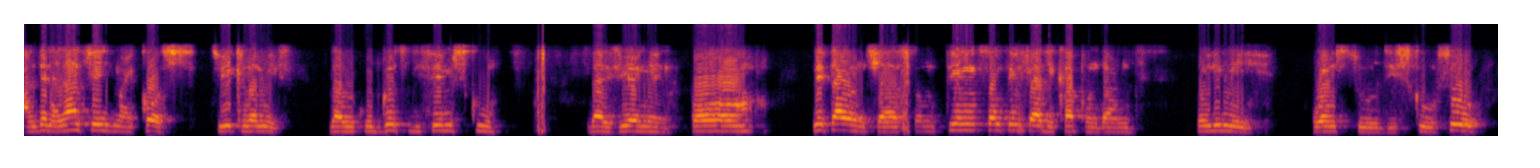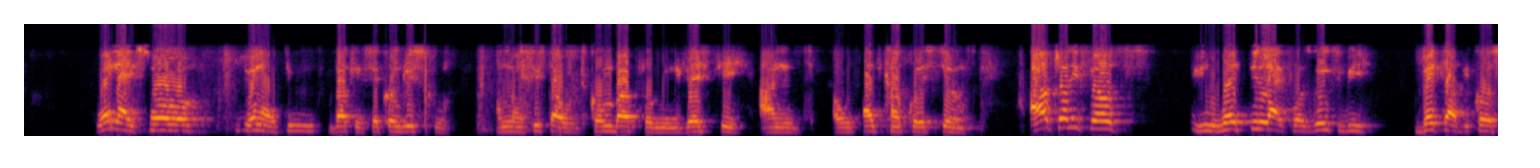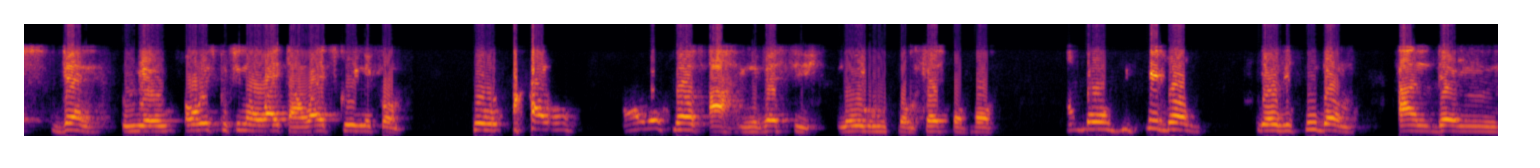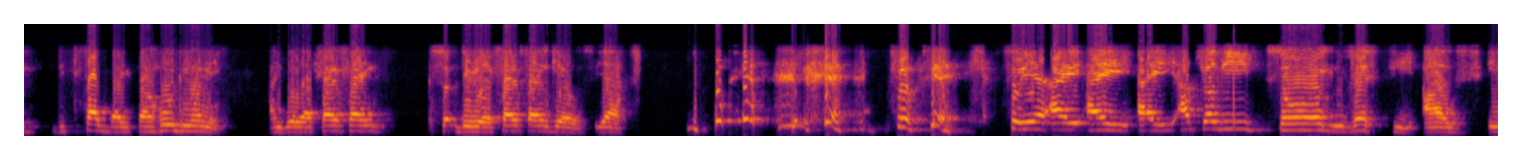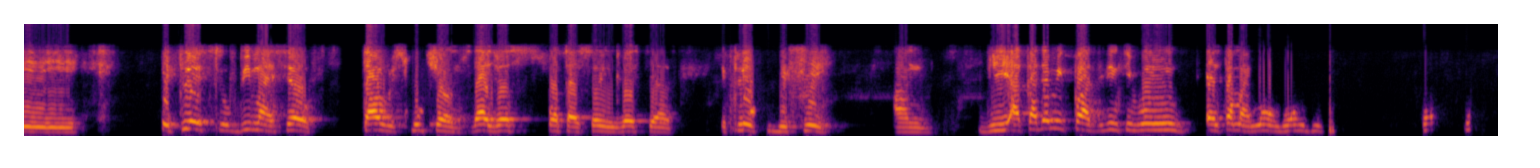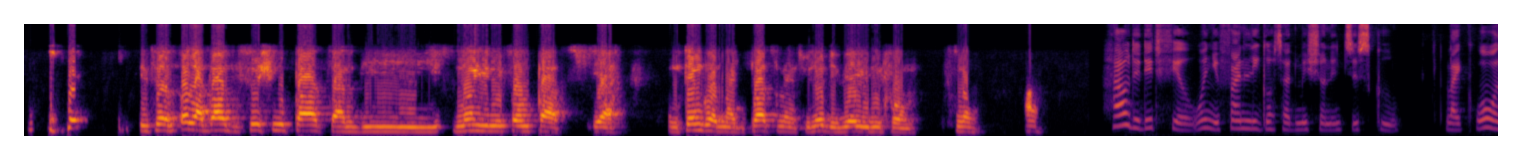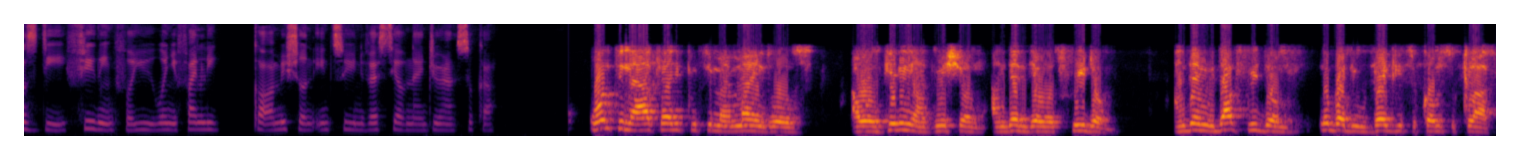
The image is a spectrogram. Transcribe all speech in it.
and then I now changed my course to economics that we could go to the same school that is UNN. But later on, something something tragic happened, and only me went to the school. So when I saw when I still back in secondary school, and my sister would come back from university, and I would ask her questions. I actually felt university life was going to be better because then we were always putting on white and white school uniform. So I, I always felt, ah, university, no uniform, first of all. And there was the freedom, there was the freedom and um, the fact that you can hold money and there were fine, fine, so there were fine, fine girls, yeah. so, so yeah, I, I, I actually saw university as a, a place to be myself without restrictions. That's just what I saw university as a place to be free. And the academic part didn't even enter my mind. It was all about the social part and the non-uniform parts. Yeah. And thank God my department, we know they wear uniform. No. Ah, How did it feel when you finally got admission into school? Like, what was the feeling for you when you finally got admission into University of Nigeria, Nsukka? one thing I actually put in my mind was I was getting admission and then there was freedom. And then without freedom, nobody would beg you to come to class.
